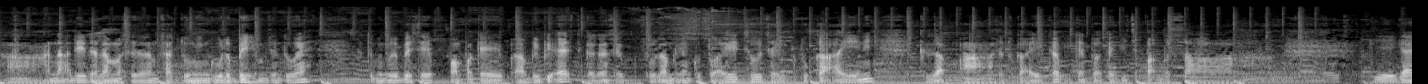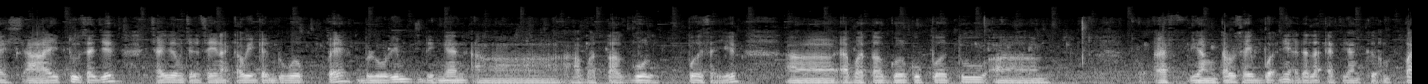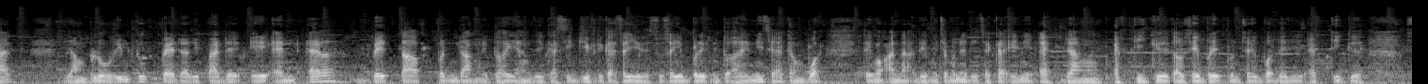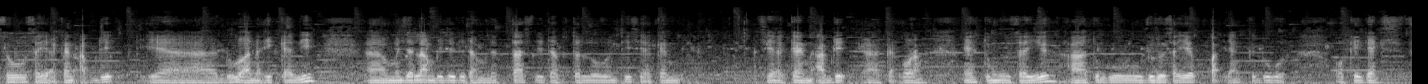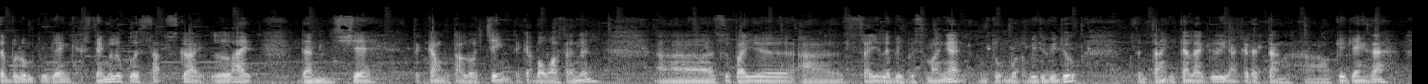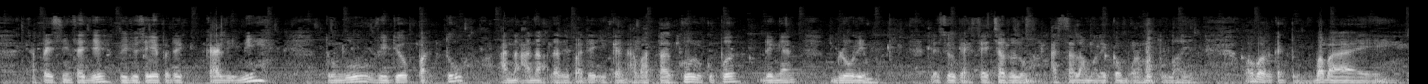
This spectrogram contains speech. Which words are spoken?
Ha, anak dia dalam masa dalam satu minggu lebih macam tu eh. Satu minggu lebih saya pump pakai uh, BBS kadang-kadang saya sulam dengan kutu air. So saya tukar air ni kerap. Ha, saya tukar air kerap ikan tu akan jadi cepat besar. Okay guys, uh, itu saja cara macam saya nak kahwinkan dua pair blue rim dengan uh, avatar gold per saya uh, Avatar Gold Cooper tu uh, F yang kalau saya buat ni adalah F yang keempat. Yang blue rim tu pair daripada ANL beta pendang. Itu yang dia kasih gift dekat saya. So saya break untuk hari ni saya akan buat. Tengok anak dia macam mana dia cakap ini F yang F3 kalau saya break pun saya buat dari F3 so saya akan update ya dua anak ikan ni. Uh, menjelang bila dia dah menetas dia dah bertelur nanti saya akan saya akan update uh, kat korang. Ya tunggu saya uh, tunggu video saya part yang kedua. Okey guys sebelum tu guys jangan lupa subscribe like dan share tekan butang loceng dekat bawah sana uh, supaya uh, saya lebih bersemangat untuk buat video-video tentang ikan laga yang akan datang. Uh, okey guys ah. Sampai sini saja video saya pada kali ini. Tunggu video part 2 anak-anak daripada ikan avatar gold cooper dengan blue rim Let's go guys, saya ciao dulu. Assalamualaikum warahmatullahi wabarakatuh. Bye bye.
